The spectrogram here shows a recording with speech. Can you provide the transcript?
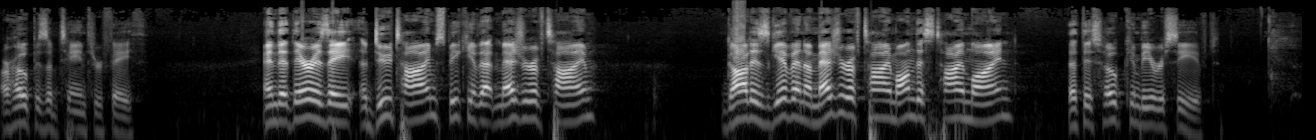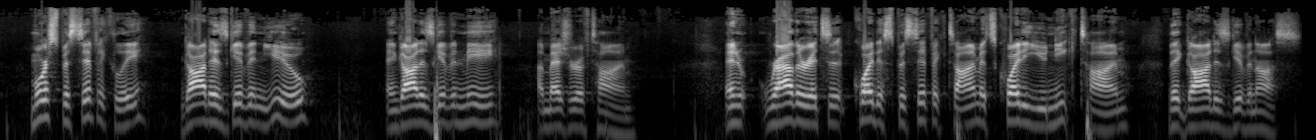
Our hope is obtained through faith and that there is a, a, due time. Speaking of that measure of time, God has given a measure of time on this timeline that this hope can be received. More specifically, God has given you and God has given me a measure of time. And rather, it's a, quite a specific time, it's quite a unique time that God has given us.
